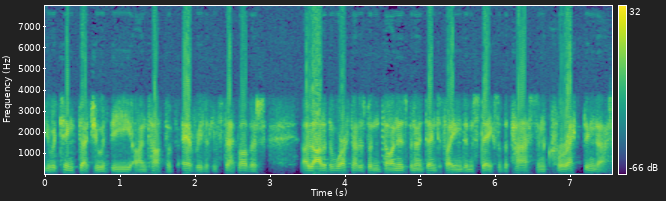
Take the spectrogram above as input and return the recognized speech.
you would think that you would be on top of every little step of it. A lot of the work that has been done has been identifying the mistakes of the past and correcting that.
